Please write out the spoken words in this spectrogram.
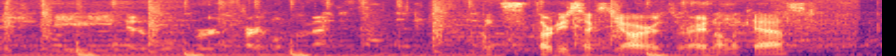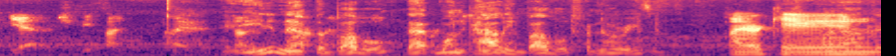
It should be hittable for particle from max. It's 36 yards, right, on the cast? Yeah, it should be fine. I- he didn't have to bubble. That one pally bubbled for no reason. My Just arcane.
